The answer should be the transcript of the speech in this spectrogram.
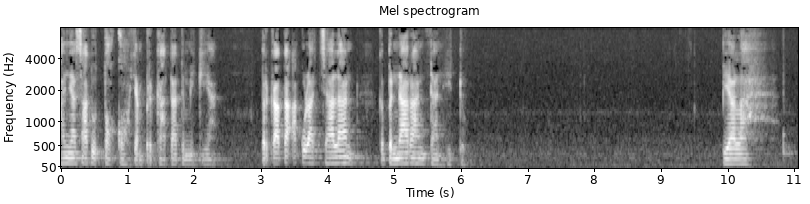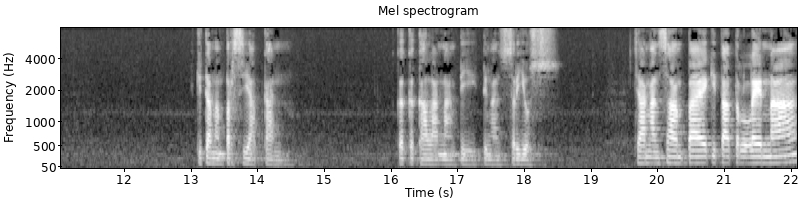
Hanya satu tokoh yang berkata demikian. Berkata akulah jalan, kebenaran, dan hidup. Biarlah kita mempersiapkan kekekalan nanti dengan serius. Jangan sampai kita terlena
